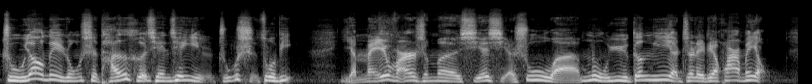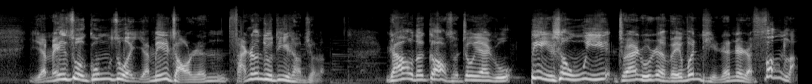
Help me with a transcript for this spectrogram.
主要内容是弹劾钱谦益主使作弊，也没玩什么写写书啊、沐浴更衣啊之类这花没有，也没做工作，也没找人，反正就递上去了。然后他告诉周延儒，必胜无疑。周延儒认为温体仁这是疯了。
